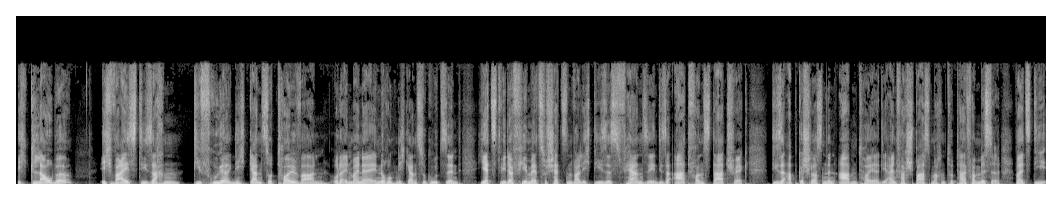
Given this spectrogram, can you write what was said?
ich glaube, ich weiß die Sachen, die früher nicht ganz so toll waren oder in meiner Erinnerung nicht ganz so gut sind, jetzt wieder viel mehr zu schätzen, weil ich dieses Fernsehen, diese Art von Star Trek, diese abgeschlossenen Abenteuer, die einfach Spaß machen, total vermisse, weil es die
